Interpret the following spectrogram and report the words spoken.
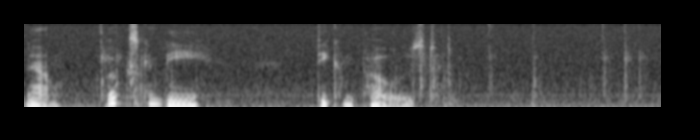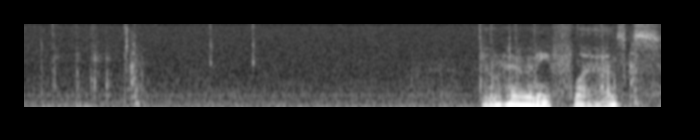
Now, books can be decomposed. I don't have any flasks.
